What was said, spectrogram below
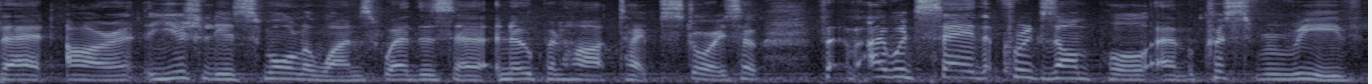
that are usually smaller ones where there's a, an open heart type story. So I would say that, for example, um, Christopher Reeve,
